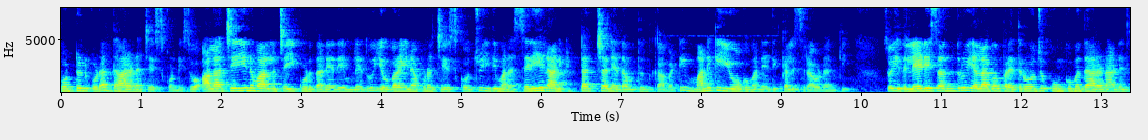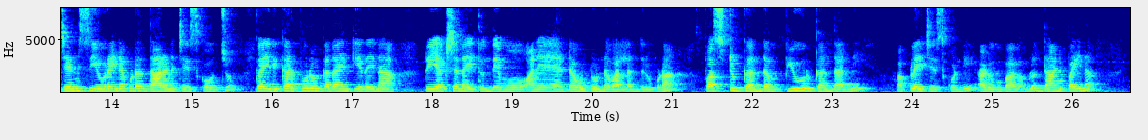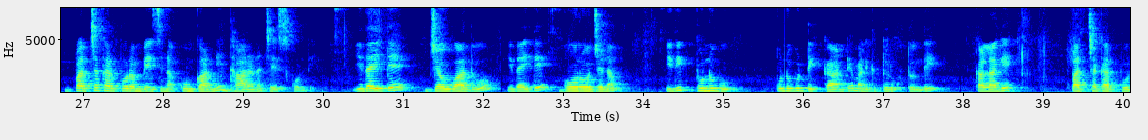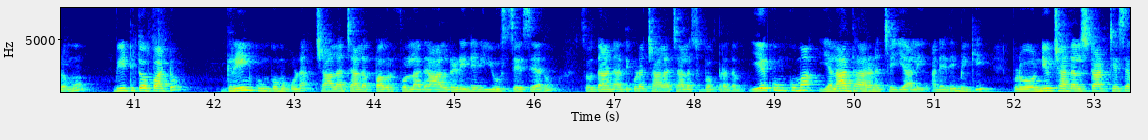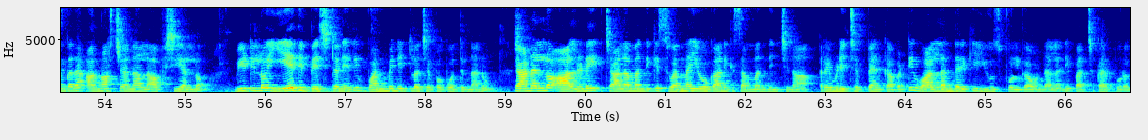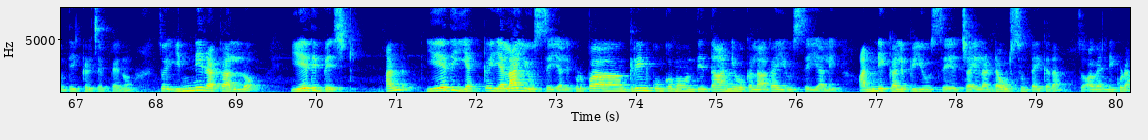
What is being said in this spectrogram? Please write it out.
బొట్టును కూడా ధారణ చేసుకోండి. సో అలా చేయని వాళ్ళు చేయకూడదు అనేది ఏం లేదు. ఎవరైనా కూడా చేసుకోవచ్చు. ఇది మన శరీరానికి టచ్ అనేది అవుతుంది కాబట్టి మనకి యోగం అనేది కలిసి రావడానికి. సో ఇది లేడీస్ అందరూ ఎలాగో ప్రతిరోజు కుంకుమ ధారణ అనే జెంట్స్ ఎవరైనా కూడా ధారణ చేసుకోవచ్చు. ఇంకా ఇది కర్పూరం కదా ఇంకేదైనా రియాక్షన్ అవుతుందేమో అనే డౌట్ ఉన్న వాళ్ళందరూ కూడా ఫస్ట్ గంధం ప్యూర్ గంధాన్ని అప్లై చేసుకోండి అడుగు భాగంలో. దానిపైన పచ్చ కర్పూరం వేసిన కుంకాన్ని ధారణ చేసుకోండి. ఇదైతే జవ్వాదు ఇదైతే గోరోజనం ఇది పునుగు పునుగు టిక్క అంటే మనకి దొరుకుతుంది. అలాగే పచ్చ కర్పూరము వీటితో పాటు గ్రీన్ కుంకుమ కూడా చాలా చాలా పవర్ఫుల్ అది ఆల్రెడీ నేను యూస్ చేశాను. సో దాని అది కూడా చాలా చాలా శుభప్రదం. ఏ కుంకుమ ఎలా ధారణ చెయ్యాలి అనేది మీకు ఇప్పుడు న్యూ ఛానల్ స్టార్ట్ చేసాం కదా అర్నాస్ ఛానల్ ఆఫీషియల్లో. వీటిలో ఏది బెస్ట్ అనేది వన్ మినిట్లో చెప్పబోతున్నాను. ఛానల్లో ఆల్రెడీ చాలా మందికి స్వర్ణ యోగానికి సంబంధించిన రెమెడీ చెప్పాను కాబట్టి వాళ్ళందరికీ యూస్ఫుల్గా ఉండాలని పచ్చకర్పూరంది ఇక్కడ చెప్పాను. సో ఇన్ని రకాల్లో ఏది బెస్ట్ అండ్ ఏది ఎక్క ఎలా యూస్ చేయాలి? ఇప్పుడు పా గ్రీన్ కుంకుమ ఉంది దాన్ని ఒకలాగా యూస్ చేయాలి. అన్నీ కలిపి యూస్ చేయొచ్చా? ఇలా డౌట్స్ ఉంటాయి కదా. సో అవన్నీ కూడా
